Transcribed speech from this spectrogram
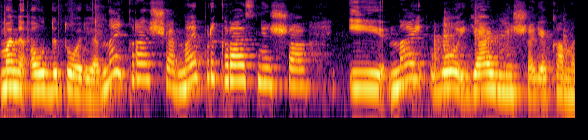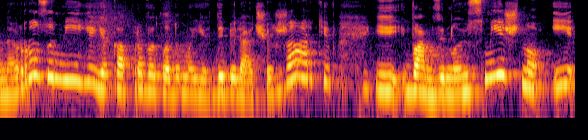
У мене аудиторія найкраща, найпрекрасніша і найлояльніша, яка мене розуміє, яка привикла до моїх дебілячих жартів, і вам зі мною смішно і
